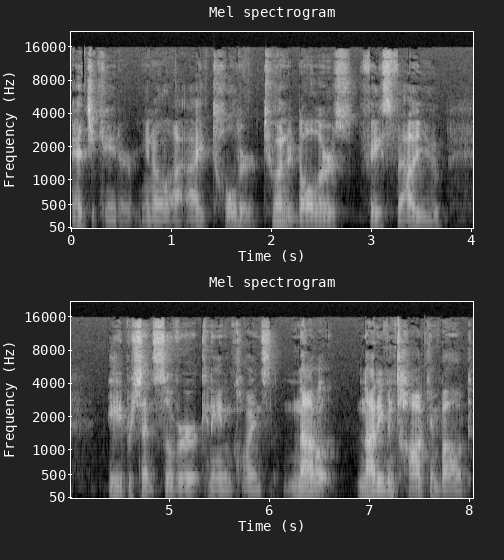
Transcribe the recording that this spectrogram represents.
educate her. You know, I, I told her $200 face value, 80% silver Canadian coins. Not not even talking about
